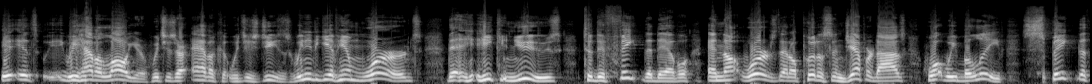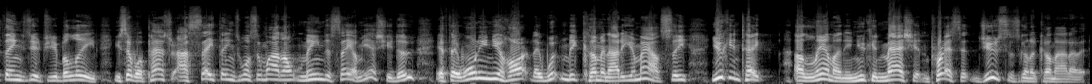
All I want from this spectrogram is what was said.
it's we have a lawyer, which is our advocate, which is Jesus. We need to give him words that he can use to defeat the devil, and not words that'll put us in jeopardize what we believe. Speak the things that you believe. You say, "Well, Pastor, I say things once in a while. I don't mean to say them." Yes, you do. If they weren't in your heart, they wouldn't be coming out of your mouth. See, you can take a lemon and you can mash it and press it, juice is going to come out of it.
